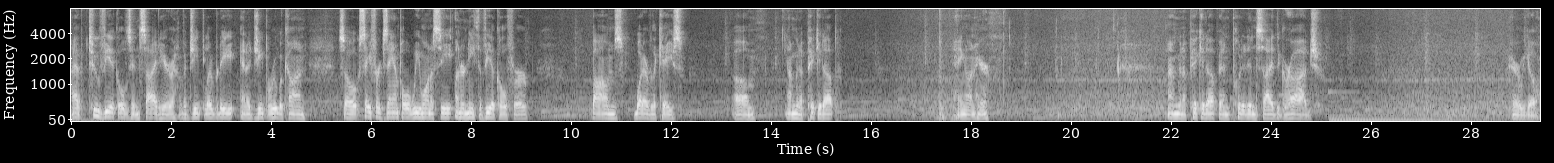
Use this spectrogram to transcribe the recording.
I have two vehicles inside here of a Jeep Liberty and a Jeep Rubicon. So say for example we want to see underneath the vehicle for bombs whatever the case um, I'm gonna pick it up. Hang on here. I'm gonna pick it up and put it inside the garage Here we go.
